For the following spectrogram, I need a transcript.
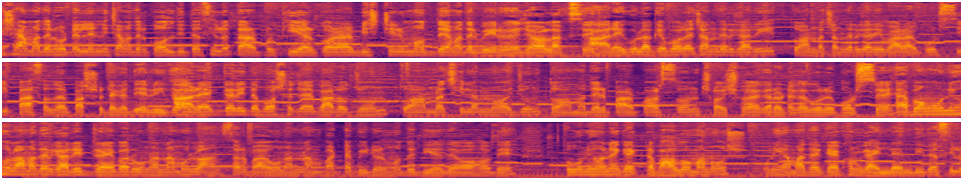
এসে আমাদের হোটেলের নিচে আমাদের কল দিতেছিল, তারপর কি আর করার বৃষ্টির মধ্যে আমাদের বের হয়ে যাওয়া লাগছে। আর এগুলাকে বলে চাঁদের গাড়ি। তো আমরা চাঁদের গাড়ি ভাড়া করছি পাঁচ হাজার পাঁচশো টাকা দিয়ে রিজার্ভ। আর এক গাড়িতে বসা যায় বারো জন। তো আমরা ছিলাম নয় জন। তো আমাদের পার পার্সন ছয়শো এগারো টাকা করে পড়ছে। এবং উনি হলো আমাদের গাড়ির ড্রাইভার। ওনার নাম হলো আনসার ভাই। ওনার নাম্বারটা ভিডিওর মধ্যে দিয়ে দেওয়া হবে। তো উনি অনেক একটা ভালো মানুষ। উনি আমাদেরকে এখন গাইডলাইন দিতেছিল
